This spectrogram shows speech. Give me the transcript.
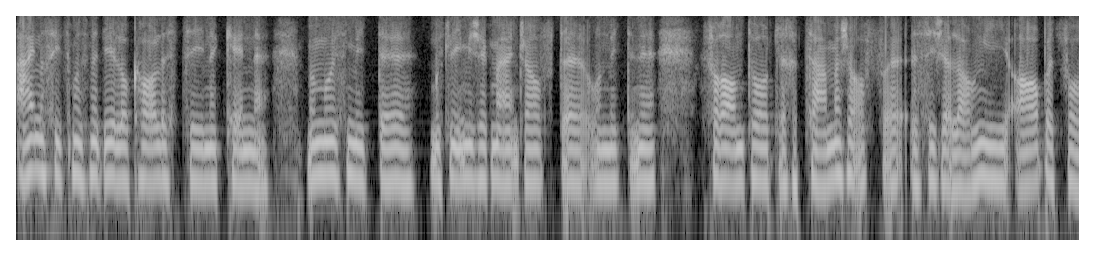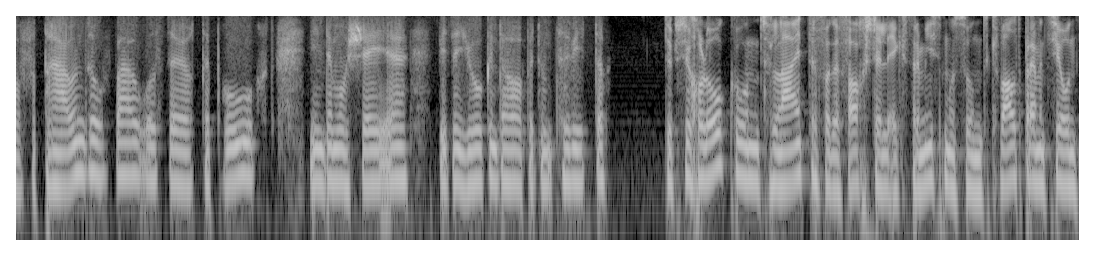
Einerseits muss man die lokale Szene kennen. Man muss mit den muslimischen Gemeinschaften und mit den Verantwortlichen zusammenarbeiten. Es ist eine lange Arbeit von Vertrauensaufbau, die es dort braucht, in den Moscheen, bei der Jugendarbeit und so weiter. Der Psychologe und Leiter der Fachstelle Extremismus und Gewaltprävention,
